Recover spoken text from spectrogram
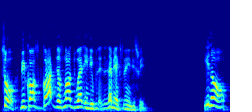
So because God does not dwell in the let me explain it this way. You know,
